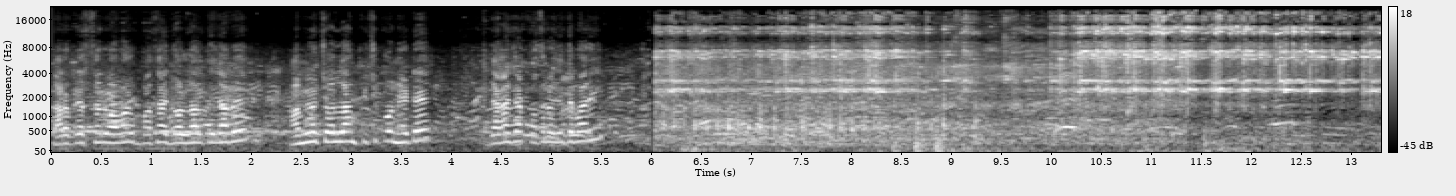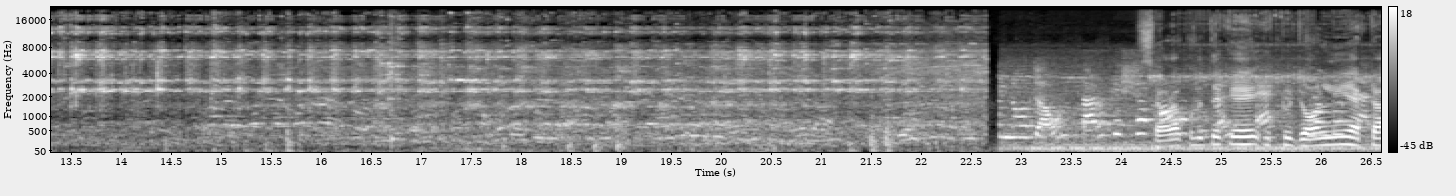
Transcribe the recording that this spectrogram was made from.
তারকেশ্বর বাবার মাথায় জল ঢালতে যাবে। আমিও চললাম কিছুক্ষণ হেঁটে। দেখা যাক কতটা যেতে পারি। শেওড়াফুলি থেকে একটু জল নিয়ে, একটা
